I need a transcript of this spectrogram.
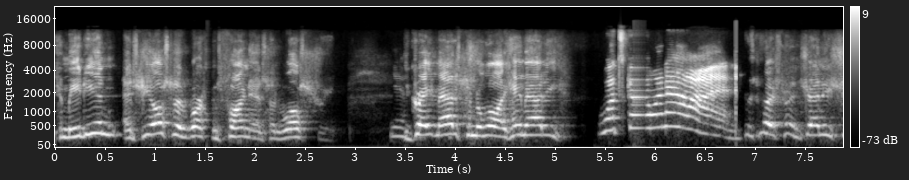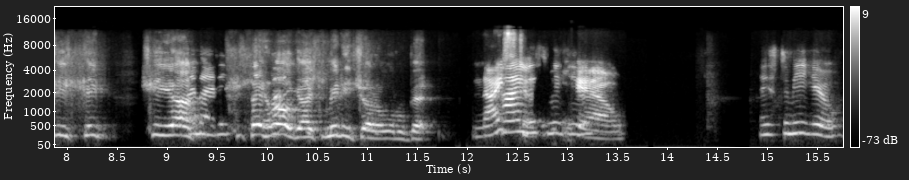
comedian, and she also had worked in finance on Wall Street. Yeah. The great Madison Malloy. Hey, Maddie. What's going on? This is my friend Jenny. She she she uh, Hi, Maddie. she say hello, guys, to meet each other a little bit. Nice Hi, to nice meet meet you. you. Nice to meet you.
